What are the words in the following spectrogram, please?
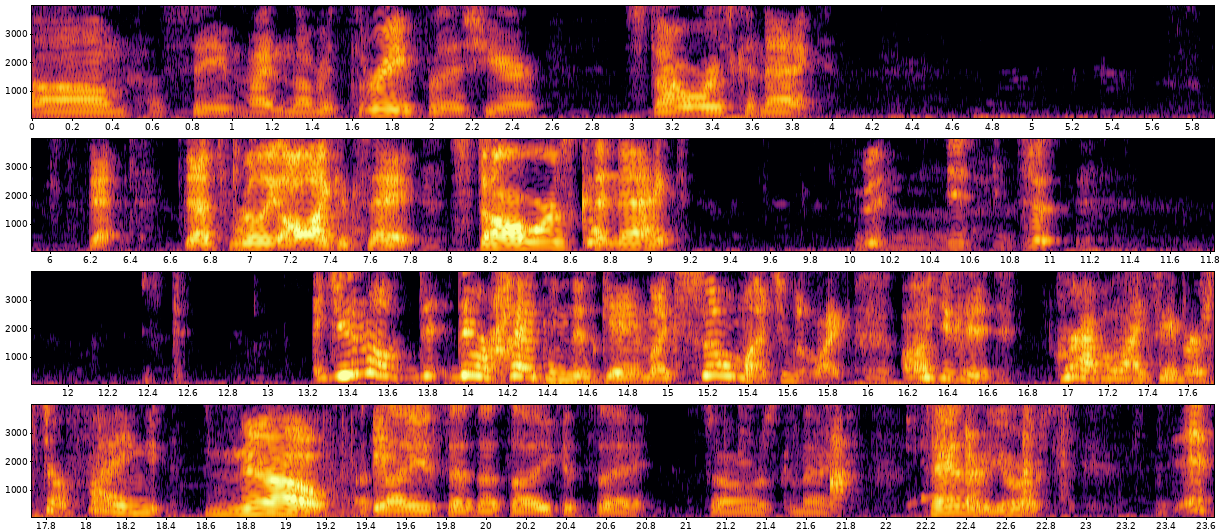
Um, let's see, my number three for this year, Star Wars Kinect. That that's really all I can say. Star Wars Kinect. It- it ju- you know, they were hyping this game like so much. It was like, oh, you could grab a lightsaber, and start fighting. No, I It- thought you said that's all you could say. Star Wars Kinect. Tanner, yours. it,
